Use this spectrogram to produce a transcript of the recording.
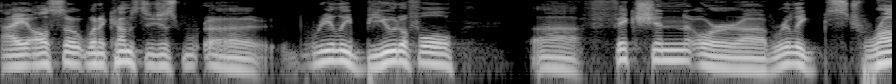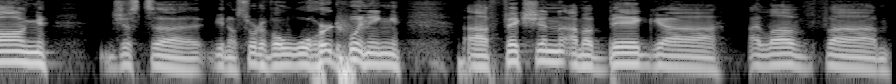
I also, when it comes to just uh, really beautiful uh, fiction or uh, really strong, just uh, you know, sort of award-winning uh, fiction, I'm a big. Uh, I love um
